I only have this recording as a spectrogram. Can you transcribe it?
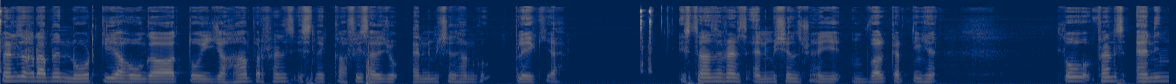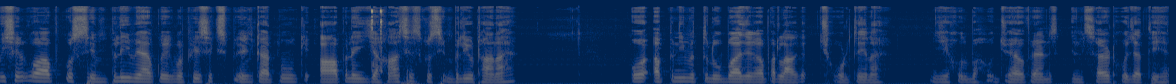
فرینڈز اگر آپ نے نوٹ کیا ہوگا تو یہاں پر فرینڈز اس نے کافی سارے جو اینیمیشن ہیں ان کو پلے کیا ہے۔ اس طرح سے فرینڈز اینیمیشنز جو ہیں یہ ورک کرتی ہیں۔ تو فرینڈز اینیمیشن کو آپ کو سمپلی میں آپ کو ایک بار پھر سے ایکسپلین کرتا ہوں کہ آپ نے یہاں سے اس کو سمپلی اٹھانا ہے اور اپنی مطلوبہ جگہ پر لا کر چھوڑ دینا ہے۔ یہ خود بہت جو ہے فرینڈز انسرٹ ہو جاتی ہے۔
